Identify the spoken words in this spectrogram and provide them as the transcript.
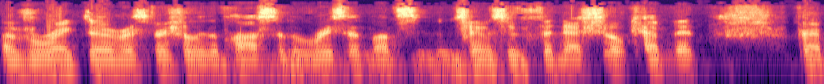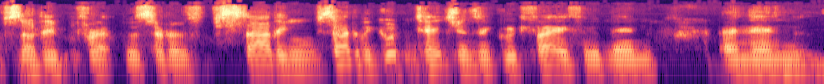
have raked over, especially in the past sort of recent months, in terms of the national cabinet, perhaps not even sort of starting starting with good intentions and good faith, and then and then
